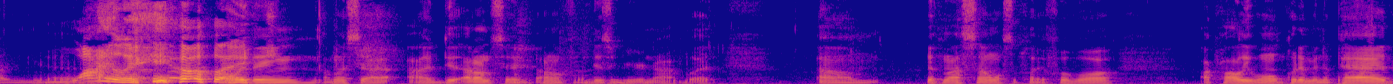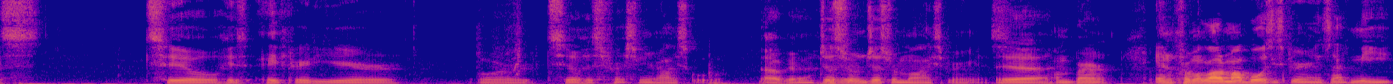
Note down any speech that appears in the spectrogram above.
Are wild. You know, The only thing I'm gonna say, I, I, di- I don't say I don't know if I disagree or not, but um, if my son wants to play football, I probably won't put him in the pads till his eighth grade year or till his freshman year of high school. Okay. Just from just from my experience, Yeah. I'm burnt, and from a lot of my boys' experience, like me,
